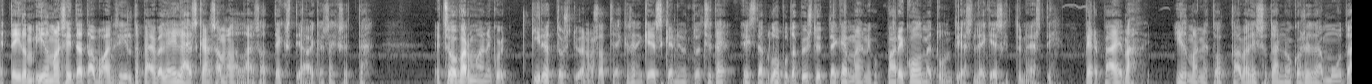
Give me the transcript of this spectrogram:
Että ilman sitä tavoin niin iltapäivällä ei läheskään samalla saa tekstiä aikaiseksi, että, että se on varmaan niin kuin kirjoitustyön osat ehkä sen kesken juttu, että sitä, ei sitä lopulta pysty tekemään niin pari-kolme tuntia sille keskittyneesti per päivä ilman, että ottaa välissä jotain nokosia tai muuta.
